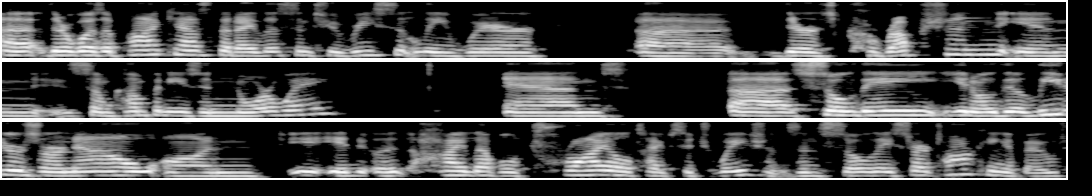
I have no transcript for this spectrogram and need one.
uh, there was a podcast that I listened to recently where uh, there's corruption in some companies in Norway. And uh, so they, you know, the leaders are now on in, in high level trial type situations. And so they start talking about,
